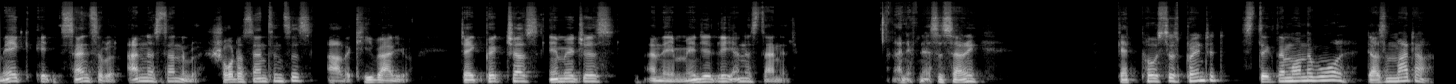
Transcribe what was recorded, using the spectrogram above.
make it sensible, understandable. Shorter sentences are the key value. Take pictures, images, and they immediately understand it. And if necessary, get posters printed, stick them on the wall. Doesn't matter.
